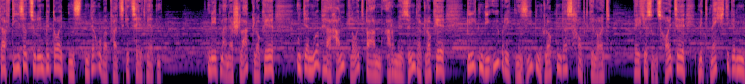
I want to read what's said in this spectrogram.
darf dieser zu den bedeutendsten der Oberpfalz gezählt werden. Neben einer Schlagglocke und der nur per Hand läutbaren Arme Sünderglocke bilden die übrigen sieben Glocken das Hauptgeläut, welches uns heute mit mächtigem,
